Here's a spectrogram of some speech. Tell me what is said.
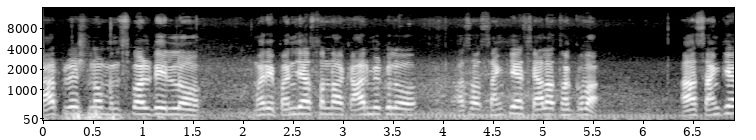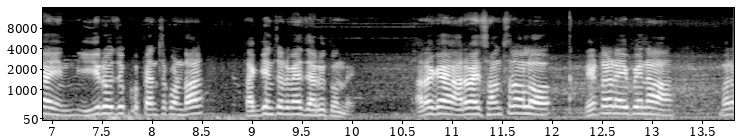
కార్పొరేషన్ మున్సిపాలిటీల్లో మరి పనిచేస్తున్న కార్మికులు అసలు సంఖ్య చాలా తక్కువ. ఆ సంఖ్య ఈ రోజుకు పెంచకుండా తగ్గించడమే జరుగుతుంది. అలాగే అరవై సంవత్సరాలు రిటైర్డ్ అయిపోయిన మరి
